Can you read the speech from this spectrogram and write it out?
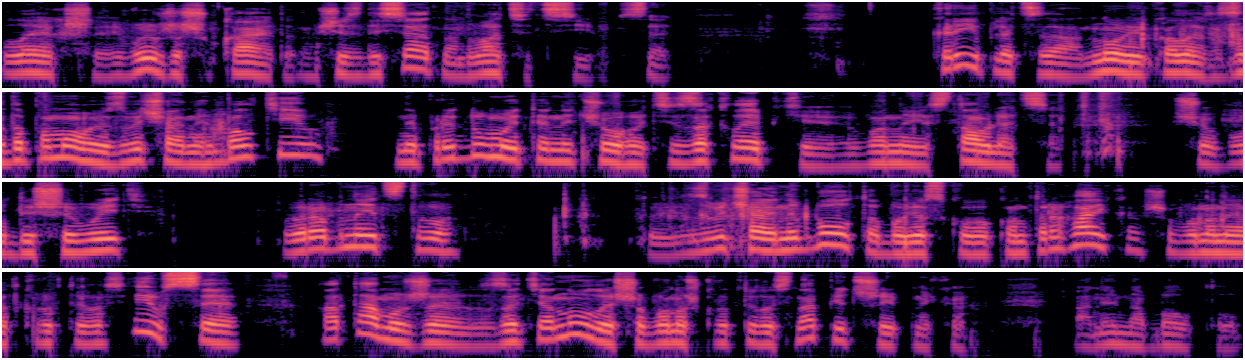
легше. І ви вже шукаєте там 60 на 27. Все. Кріпляться нові колеса за допомогою звичайних болтів. Не придумуйте нічого. Ці заклепки вони ставляться, щоб удешевити виробництво. Тобто, звичайний болт, обов'язково контргайка, щоб воно не відкрутилось. І все. А там уже затягнули, щоб воно ж крутилось на підшипниках, а не на болту.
